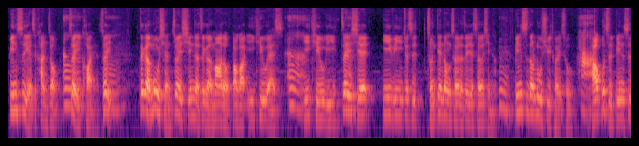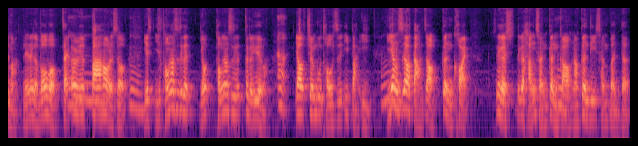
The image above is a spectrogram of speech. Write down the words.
宾士也是看中这一块，所以这个目前最新的这个 model，包括 EQS、EQE 这一些。E V 就是纯电动车的这些车型啊，嗯，宾士都陆续推出，好，好不止宾士嘛，连那个 Volvo 在二月八号的时候，嗯，也也同样是这个有同样是这个月嘛，嗯，要宣布投资一百亿，一样是要打造更快，那个那个航程更高，然后更低成本的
